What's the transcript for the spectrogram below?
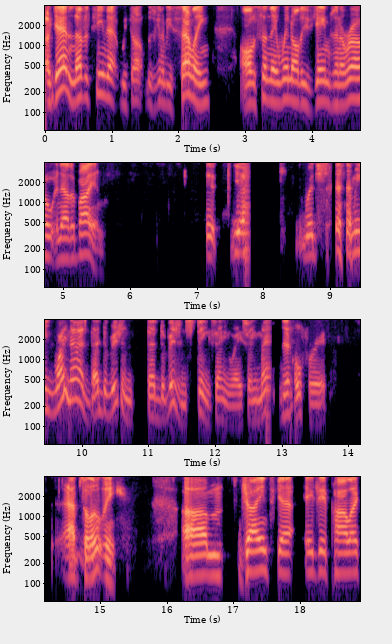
again, another team that we thought was going to be selling, all of a sudden they win all these games in a row, and now they're buying. It yeah, Which I mean, why not? That division, that division stinks anyway. So you might yeah. go for it. Absolutely. Um, Giants get AJ Pollock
